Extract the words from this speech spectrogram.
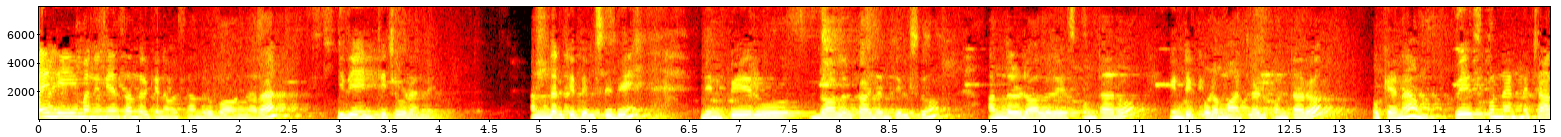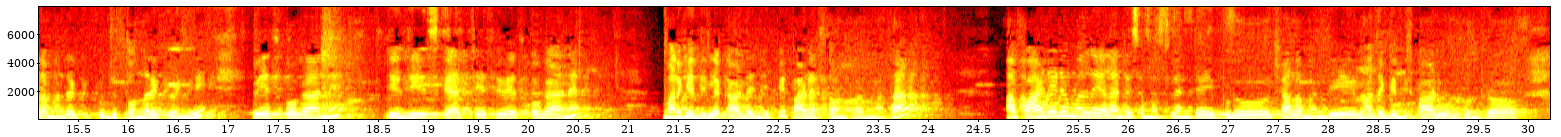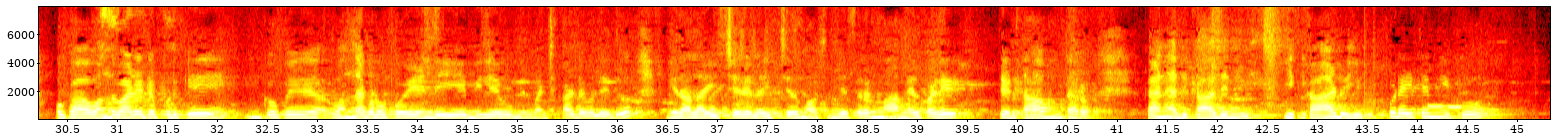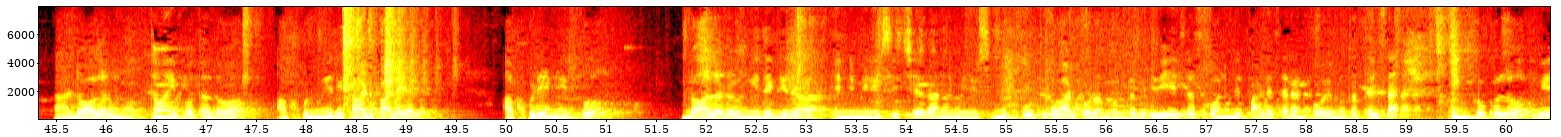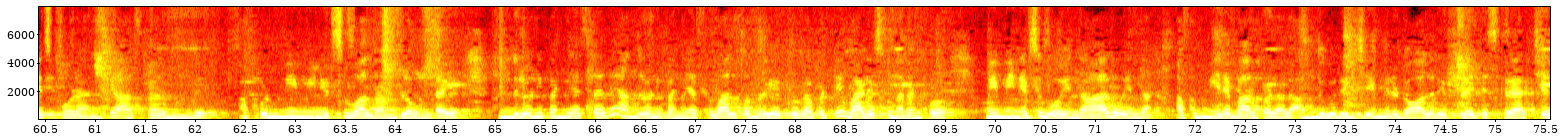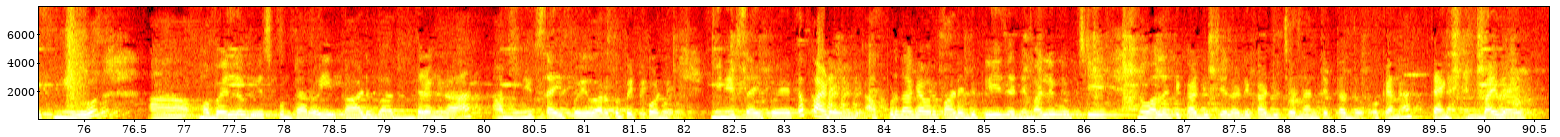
Hi అండి మన Indians అందరికీ నమస్తే. అందరూ బాగున్నారా? ఇదేంటి చూడండి. అందరికీ తెలుసు ఇది. దీని పేరు డాలర్ కార్డ్ అని తెలుసు. అందరూ డాలర్ వేసుకుంటారు ఇంటికి కూడా మాట్లాడుకుంటారు. ఓకేనా? వేసుకున్న వెంటనే చాలా మందికి కొంచెం తొందర ఎక్కువైంది. వేసుకోగానే ఇది స్క్రాచ్ చేసి వేసుకోగానే మనకి ఎందుకులే కార్డ్ అని చెప్పి పాడేస్తూ ఉంటారు అనమాట ఆ పాడేయడం వల్ల ఎలాంటి సమస్యలు అంటే ఇప్పుడు చాలా మంది మా దగ్గర నుంచి కార్డు ఒక వంద పాడేటప్పటికి ఇంకొక వంద ఎక్కడో పోయండి ఏమీ లేవు మీరు మంచి కార్డు ఇవ్వలేదు మీరు అలా ఇచ్చారు ఇలా ఇచ్చారు మోసం చేశారని మా మీద పడి తిడతా ఉంటారు. కానీ అది కాదండి. ఈ కార్డు ఎప్పుడైతే మీకు డాలర్ మొత్తం అయిపోతుందో అప్పుడు మీరు ఈ కార్డు పాడేయాలి. అప్పుడే మీకు డాలర్ మీ దగ్గర ఎన్ని మినిట్స్ ఇచ్చారో అన్ని మినిట్స్ మీరు పూర్తిగా వాడుకోవడానికి ఉంటుంది. ఇది వేసేసుకొని మీరు పాడేశారనుకో ఏమవుతుందో తెలుసా? ఇంకొకరు వేసుకోవడానికి ఆస్కారం ఉంది. అప్పుడు మీ మినిట్స్ వాళ్ళ దాంట్లో ఉంటాయి. ఇందులోని పని చేస్తుంది అందులోని పని చేస్తుంది. వాళ్ళు తొందరగా ఎక్కువ కాబట్టి వాడేసుకున్నారనుకో మీ మినిట్స్ గోయిందా గోయిందా అప్పుడు మీరే బాధపడాలి. అందు గురించి మీరు డాలర్ ఎప్పుడైతే స్క్రాచ్ చేసి మీరు మొబైల్లో వేసుకుంటారో ఈ కార్డు భద్రంగా ఆ మినిట్స్ అయిపోయే వరకు పెట్టుకోండి. మినిట్స్ అయిపోయాక పాడేయండి. అప్పుడు దాకా ఎవరు పాడేది? ప్లీజ్ అండి మళ్ళీ వచ్చి నువ్వు అలాంటి కార్డు ఇచ్చే ఇలాంటి కార్డు ఇచ్చాను అని తిట్టద్దు. ఓకేనా? థ్యాంక్స్ అండి. Bye bye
